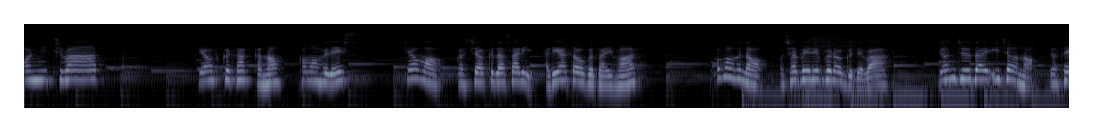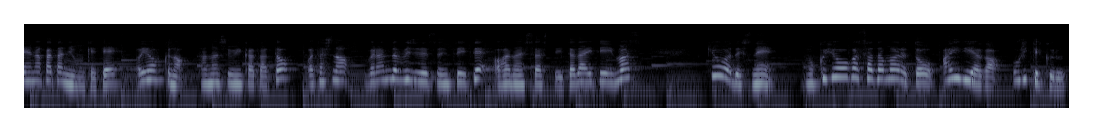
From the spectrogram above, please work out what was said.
こんにちは。洋服作家のコモフです。今日もご視聴くださりありがとうございます。コモフのおしゃべりブログでは、40代以上の女性の方に向けてお洋服の楽しみ方と私のブランドビジネスについてお話しさせていただいています。今日はですね、目標が定まるとアイディアが降りてくる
